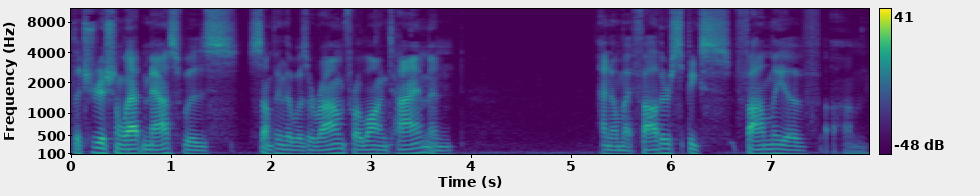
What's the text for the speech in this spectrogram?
The traditional Latin Mass was something that was around for a long time, and I know my father speaks fondly of um,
